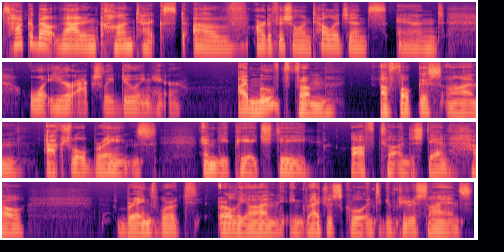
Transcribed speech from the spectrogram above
talk about that in context of artificial intelligence and what you're actually doing here. I moved from a focus on actual brains, MD, PhD, off to understand how brains worked early on in graduate school into computer science,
